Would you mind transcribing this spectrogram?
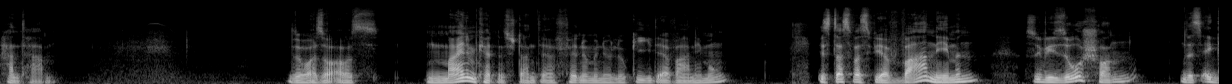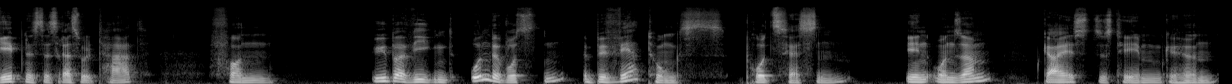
handhaben. So, also aus meinem Kenntnisstand der Phänomenologie der Wahrnehmung ist das, was wir wahrnehmen, sowieso schon das Ergebnis, das Resultat von überwiegend unbewussten Bewertungsprozessen in unserem Geist, System, Gehirn,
